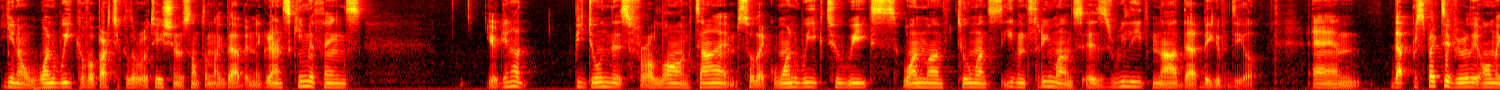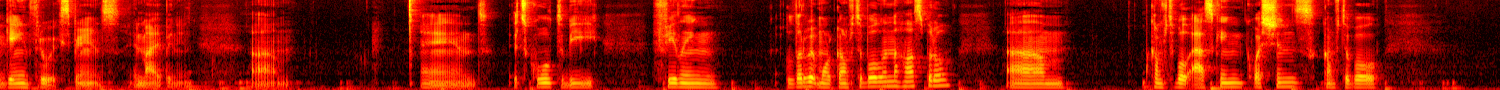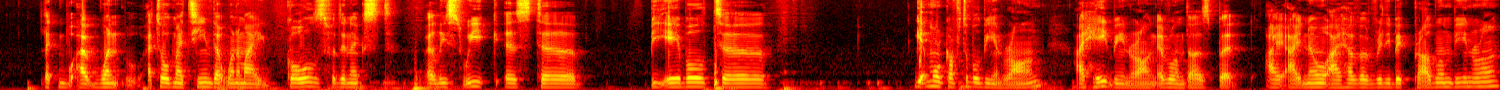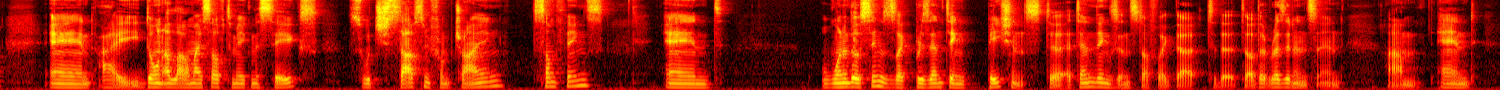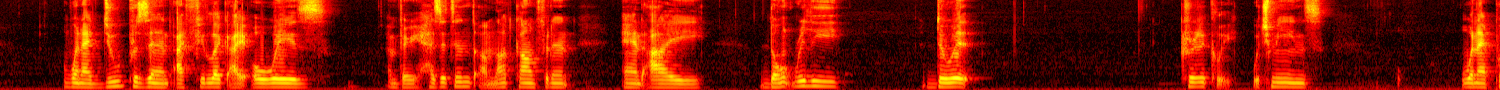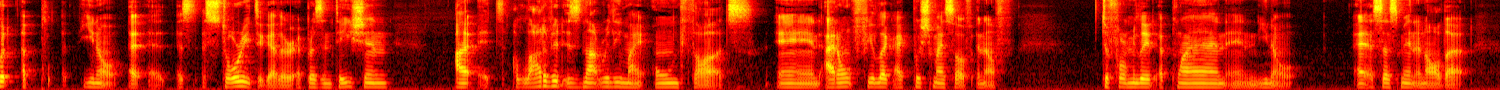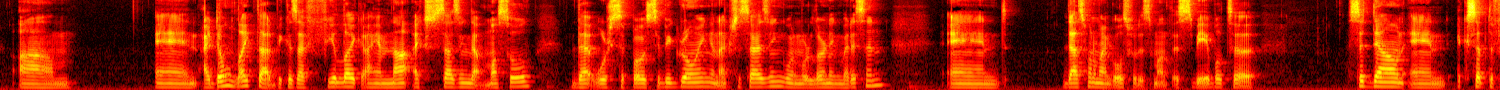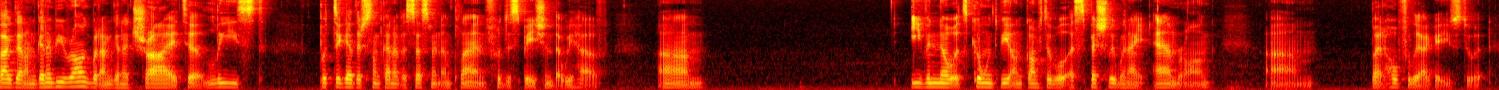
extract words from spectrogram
you know one week of a particular rotation or something like that. But in the grand scheme of things, you're gonna be doing this for a long time. So like one week, two weeks, one month, two months, even three months is really not that big of a deal. And that perspective you really only gain through experience, in my opinion. Um, and it's cool to be feeling a little bit more comfortable in the hospital. Um, comfortable asking questions, comfortable like I when I told my team that one of my goals for the next at least week is to be able to get more comfortable being wrong. I hate being wrong. Everyone does, but I I know I have a really big problem being wrong, and I don't allow myself to make mistakes, so which stops me from trying some things, and one of those things is like presenting patients to attendings and stuff like that to the to other residents and um, and when I do present, I feel like I always I'm very hesitant. I'm not confident, and I don't really do it critically, which means when I put a you know a, a, a story together, a presentation, I, it's a lot of it is not really my own thoughts, and I don't feel like I push myself enough to formulate a plan and you know assessment and all that. Um, and I don't like that because I feel like I am not exercising that muscle that we're supposed to be growing and exercising when we're learning medicine. And that's one of my goals for this month is to be able to sit down and accept the fact that I'm going to be wrong, but I'm going to try to at least put together some kind of assessment and plan for this patient that we have. Um, even though it's going to be uncomfortable, especially when I am wrong. Um, but hopefully I get used to it.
